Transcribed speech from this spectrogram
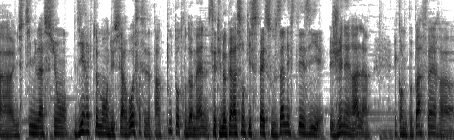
euh, une stimulation directement du cerveau, ça c'est un tout autre domaine. C'est une opération qui se fait sous anesthésie générale et qu'on ne peut pas faire euh,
